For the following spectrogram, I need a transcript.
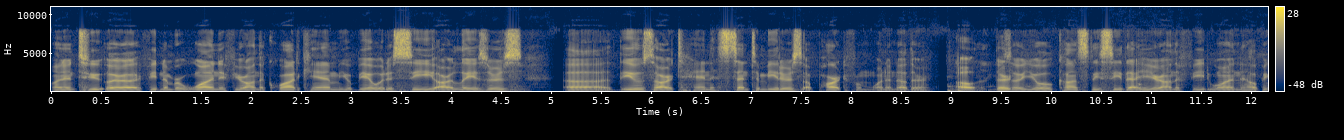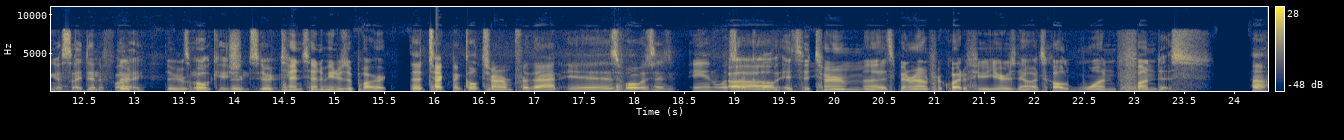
one and two, uh, feed number one, if you're on the quad cam, you'll be able to see our lasers. Uh, these are 10 centimeters apart from one another. Oh, so you'll constantly see that here on the feed one, helping us identify they're, they're, some oh, locations they're, they're 10 centimeters apart? The technical term for that is, what was it, Ian? What's uh, that called? It's a term uh, that's been around for quite a few years now. It's called one fundus. Huh.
